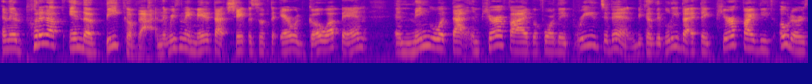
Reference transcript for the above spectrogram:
And they would put it up in the beak of that. And the reason they made it that shape is so that the air would go up in and mingle with that and purify before they breathed it in. Because they believed that if they purified these odors,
